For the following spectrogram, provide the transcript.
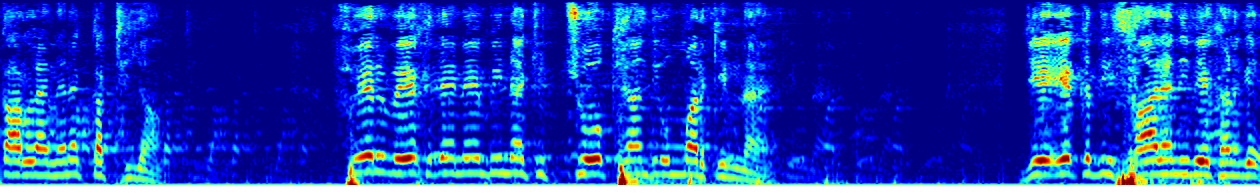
کر لینے نے، کٹھیاں۔ پھر ویختے نے بھی نہ چوکھیاں دی عمر کنا ہے۔ جی ایک دی سارے دی ویکھن گے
